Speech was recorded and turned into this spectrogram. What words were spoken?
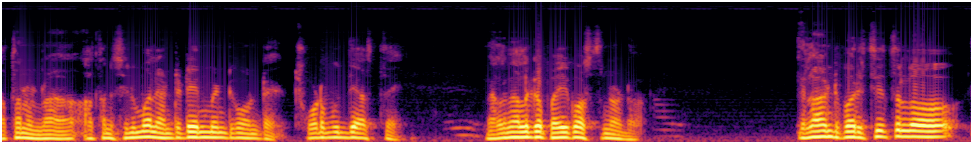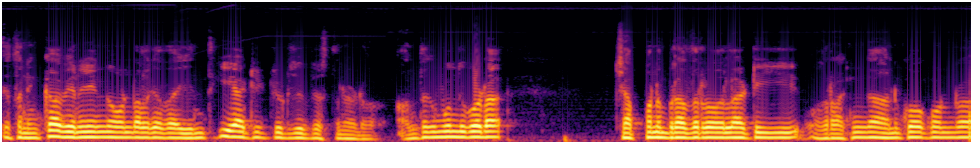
అతను నా అతని సినిమాలు ఎంటర్టైన్మెంట్గా ఉంటాయి. చూడబుద్ధి వేస్తాయి మెల్లమెల్లగా పైకి వస్తున్నాడు. ఇలాంటి పరిస్థితుల్లో ఇతను ఇంకా వినయంగా ఉండాలి కదా. ఎందుకు యాటిట్యూడ్ చూపిస్తున్నాడు? అంతకుముందు కూడా చెప్పని బ్రదర్ లాంటి ఒక రకంగా అనుకోకుండా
